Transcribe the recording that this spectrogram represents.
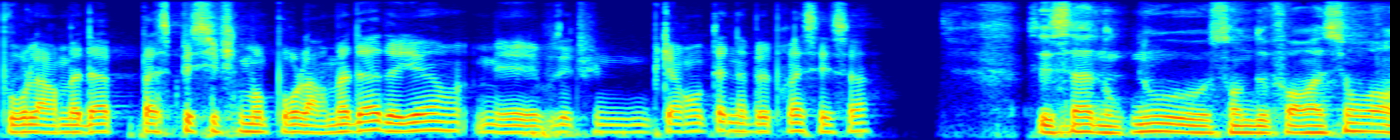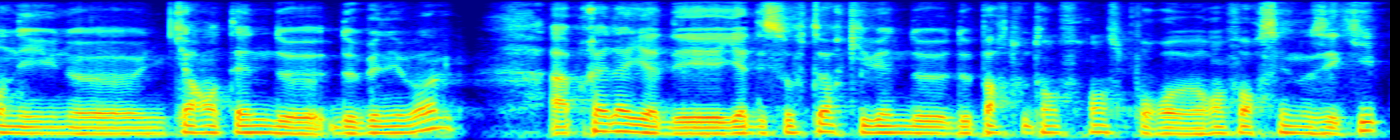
pour l'Armada, pas spécifiquement pour l'Armada d'ailleurs, mais vous êtes une quarantaine à peu près, c'est ça? C'est ça. Donc nous au centre de formation, on est une, une quarantaine de, de bénévoles. Après là, il y a des il y a des sauveteurs qui viennent de, de partout en France pour renforcer nos équipes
